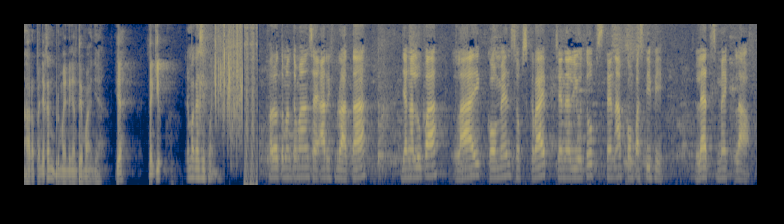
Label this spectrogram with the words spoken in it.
harapannya kan bermain dengan temanya ya thank you Terima kasih Pak. Halo teman-teman, saya Arif Brata. Jangan lupa like, comment, subscribe channel YouTube Stand Up Kompas TV. Let's make love.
